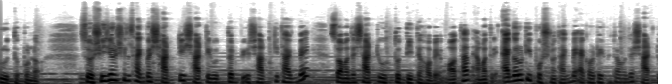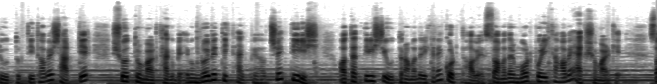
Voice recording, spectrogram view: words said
গুরুত্বপূর্ণ। সো সৃজনশীল থাকবে ষাটটি, ষাটটির উত্তর, ষাটটি থাকবে। সো আমাদের ষাটটি উত্তর দিতে হবে। অর্থাৎ আমাদের এগারোটি প্রশ্ন থাকবে, এগারোটির ভিতরে আমাদের ষাটটি উত্তর দিতে হবে, ষাটটির সত্তর মার্ক থাকবে এবং নৈবেদিক থাকবে হচ্ছে তিরিশ। অর্থাৎ তিরিশটি উত্তর আমাদের এখানে করতে হবে। সো আমাদের মোট পরীক্ষা হবে একশো মার্কে সো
